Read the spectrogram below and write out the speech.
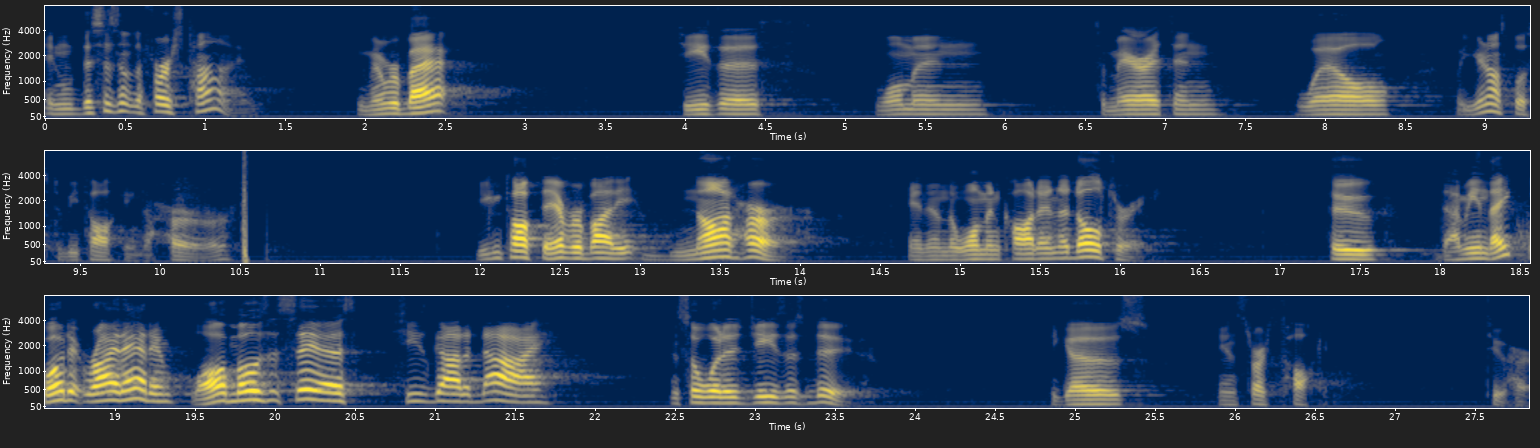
And this isn't the first time. You remember back? Jesus, woman, Samaritan, well, but you're not supposed to be talking to her. You can talk to everybody, not her. And then the woman caught in adultery, who, I mean, they quote it right at him. Law of Moses says she's got to die. And so what does Jesus do? He goes and starts talking to her.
